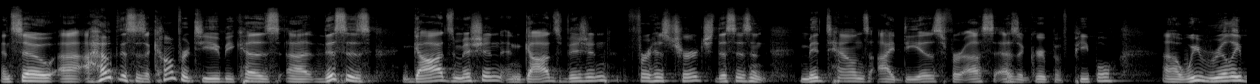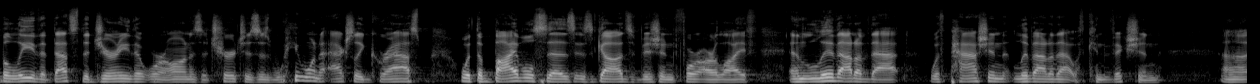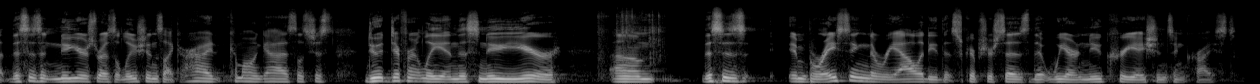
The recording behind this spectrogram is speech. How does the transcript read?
And so uh, I hope this is a comfort to you because uh, this is God's mission and God's vision for his church. This isn't Midtown's ideas for us as a group of people. Uh, we really believe that that's the journey that we're on as a church is, is we want to actually grasp what the bible says is god's vision for our life and live out of that with passion live out of that with conviction uh, this isn't new year's resolutions like all right come on guys let's just do it differently in this new year um, this is embracing the reality that scripture says that we are new creations in christ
